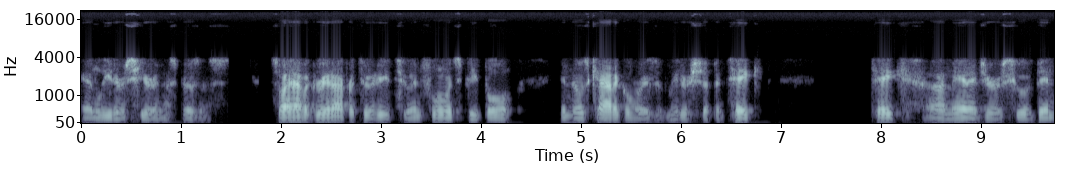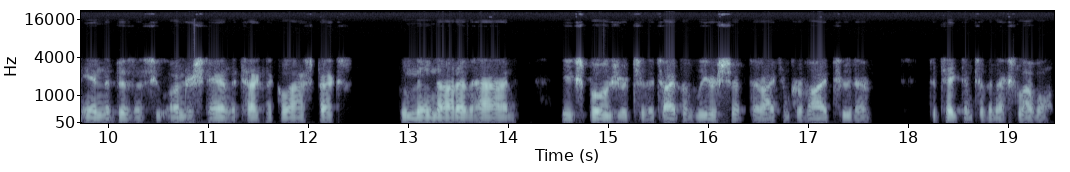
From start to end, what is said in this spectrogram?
and leaders here in this business. So I have a great opportunity to influence people in those categories of leadership and take take uh, managers who have been in the business, who understand the technical aspects, who may not have had the exposure to the type of leadership that I can provide to them, to take them to the next level,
